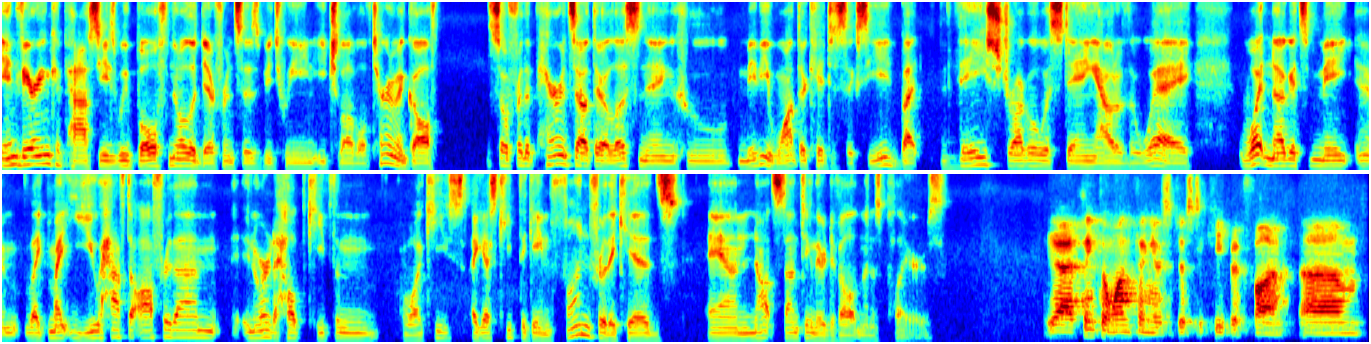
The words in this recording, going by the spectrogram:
In varying capacities, we both know the differences between each level of tournament golf. So for the parents out there listening who maybe want their kid to succeed, but they struggle with staying out of the way, what nuggets may um, like might you have to offer them in order to help keep them well, it keeps, I guess, keep the game fun for the kids and not stunting their development as players. Yeah, I think the one thing is just to keep it fun. Um,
